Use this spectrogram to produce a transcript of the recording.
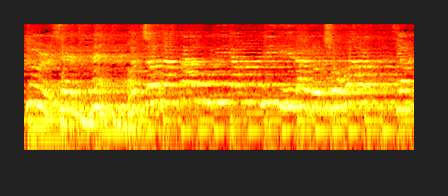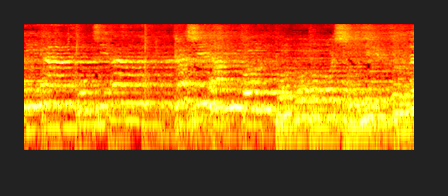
둘셋넷. 어쩌다가 우연이라도 좋아? 연이야 동지라 다시 한번 보고 싶구나.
